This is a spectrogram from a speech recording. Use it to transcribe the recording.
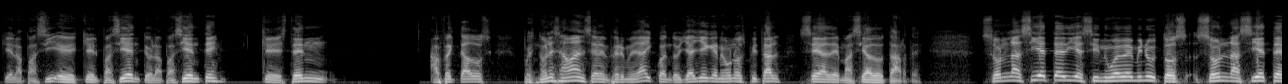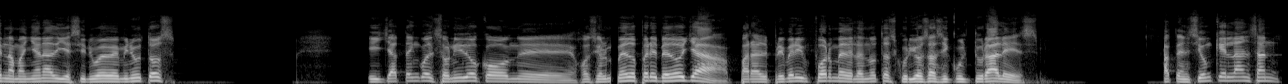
que, eh, que el paciente o la paciente que estén afectados pues no les avance la enfermedad y cuando ya lleguen a un hospital sea demasiado tarde. Son las 7.19 minutos, son las 7 en la mañana 19 minutos. Y ya tengo el sonido con eh, José Olmedo Pérez Bedoya para el primer informe de las notas curiosas y culturales. Atención que lanzan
